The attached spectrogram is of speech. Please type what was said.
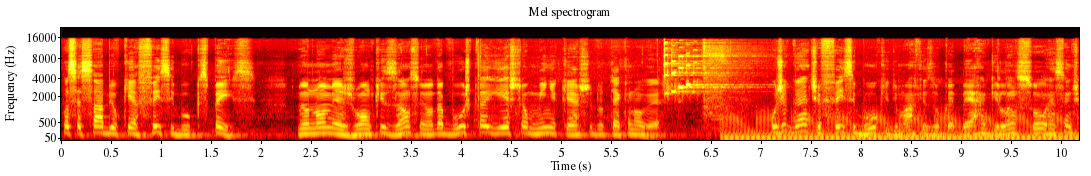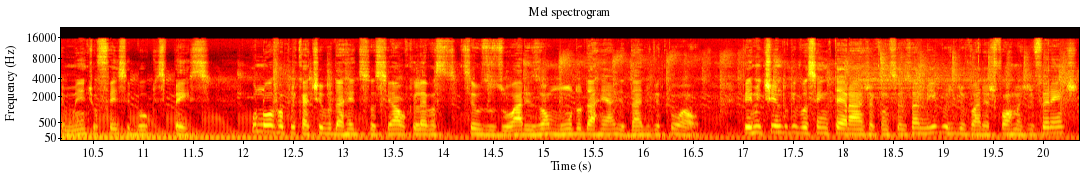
Você sabe o que é Facebook Space? Meu nome é João Quizão, senhor da busca, e este é o minicast do Tecnovest. O gigante Facebook de Mark Zuckerberg lançou recentemente o Facebook Space, o novo aplicativo da rede social que leva seus usuários ao mundo da realidade virtual, permitindo que você interaja com seus amigos de várias formas diferentes.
